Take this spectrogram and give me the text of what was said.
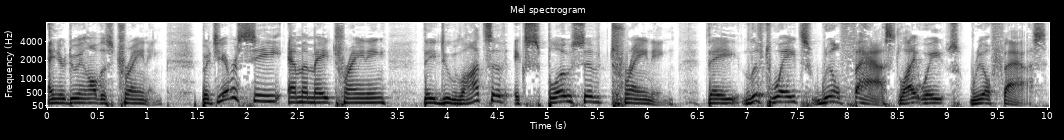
and you're doing all this training. But do you ever see MMA training? They do lots of explosive training. They lift weights real fast, light weights real fast.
